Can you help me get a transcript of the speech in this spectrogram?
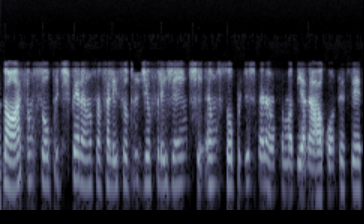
Nossa, um sopro de esperança. Eu falei isso outro dia, eu falei, gente, é um sopro de esperança uma Bienal acontecer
